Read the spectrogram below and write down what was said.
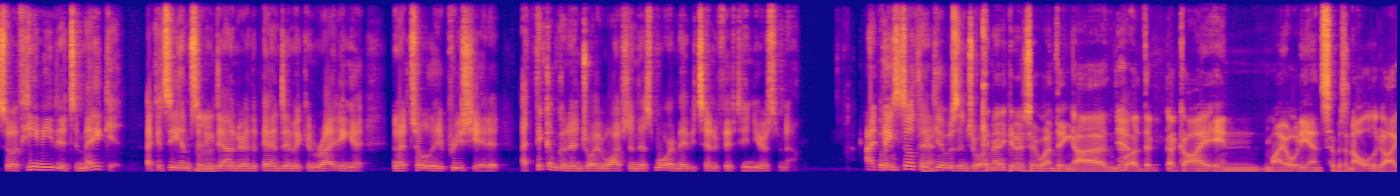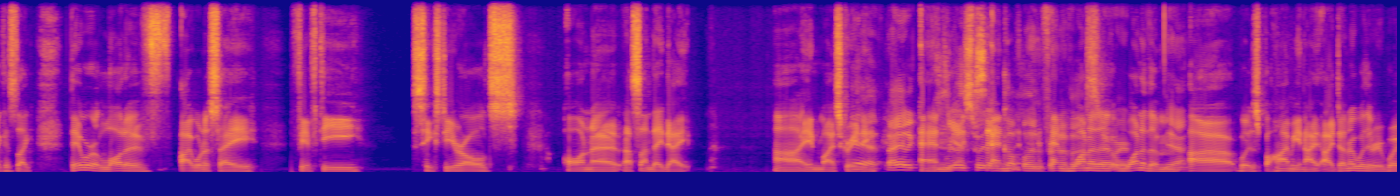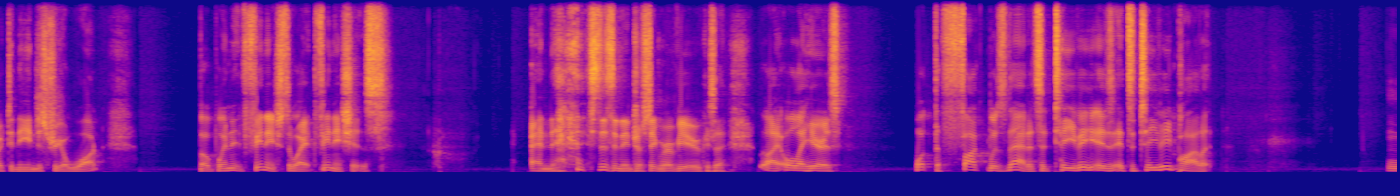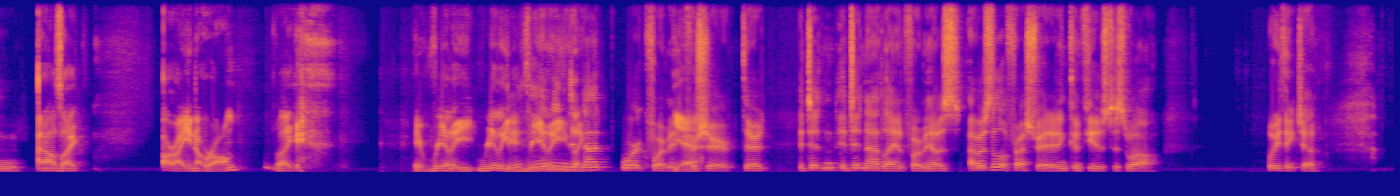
So if he needed to make it, I could see him sitting down during the pandemic and writing it, and I totally appreciate it. I think I'm going to enjoy watching this more, maybe 10 or 15 years from now. I But I think still think Yeah. it was enjoyable. Can I, can I say one thing? Uh, Yeah. the, a guy in my audience, it was an older guy, because like there were a lot of, I want to say 50, 60 year olds on a, a Sunday date uh, in my screening. yeah, I had a and really sweet and, couple in front and of one us. of the were- one of them yeah. uh, was behind me, and I, I don't know whether he worked in the industry or what, but when it finished the way it finishes, and this is an interesting review because I, I, all I hear is, "What the fuck was that? It's a TV. It's, it's a TV pilot." Mm. And I was like, "All right, you're not wrong." Like, it really, really, The, the really ending did like not work for me Yeah. for sure. There, it didn't. It did not land for me. I was I was a little frustrated and confused as well. What do you think, Joe?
